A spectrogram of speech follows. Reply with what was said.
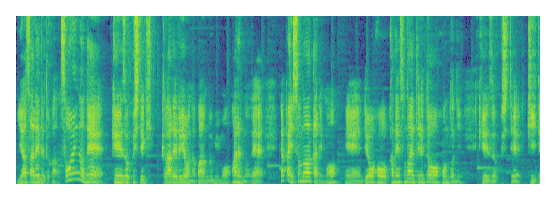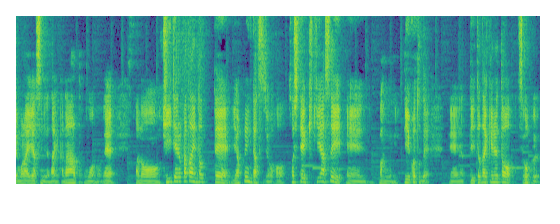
癒されるとか、そういうので継続して聞かれるような番組もあるので、やっぱりそのあたりも、えー、両方兼ね備えてると、本当に継続して聞いてもらいやすいんじゃないかなと思うので、あの、聞いてる方にとって役に立つ情報、そして聞きやすい、えー、番組っていうことで、えー、やっていただけると、すごく、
